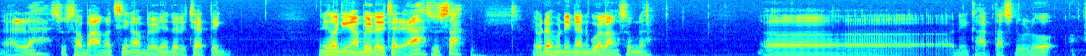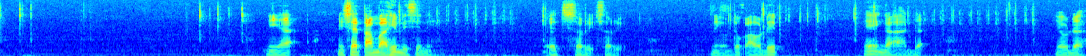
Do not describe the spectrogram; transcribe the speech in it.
Alah, susah banget sih ngambilnya dari chatting. Ini lagi ngambil dari chat ya, susah. Ya udah mendingan gue langsung dah. Uh, ini ke atas dulu. Nih ya, Ini saya tambahin di sini. Eh, sorry, sorry. Ini untuk audit. Eh, nggak ada. Ya udah.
